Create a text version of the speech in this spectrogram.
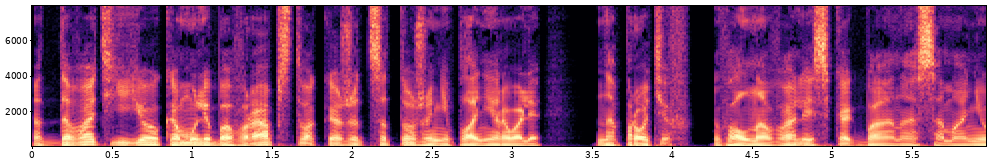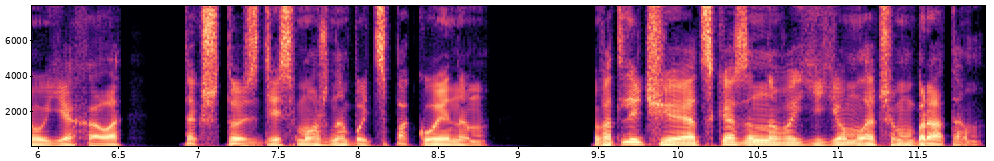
Отдавать ее кому-либо в рабство, кажется, тоже не планировали — Напротив, волновались, как бы она сама не уехала, так что здесь можно быть спокойным. В отличие от сказанного ее младшим братом.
